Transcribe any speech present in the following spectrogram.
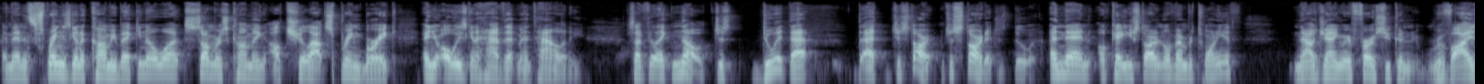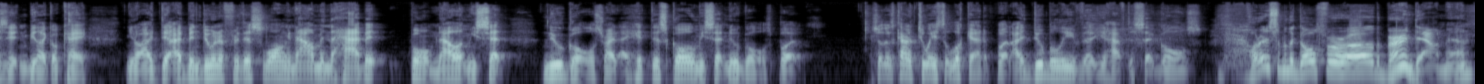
And then spring's gonna come. You're like, you know what, summer's coming. I'll chill out spring break. And you're always gonna have that mentality. So I feel like no, just do it. That that just start. Just start it. just do it. And then, okay, you start November 20th. Now, January 1st, you can revise it and be like, okay, you know, I di- I've been doing it for this long and now I'm in the habit. Boom. Now let me set new goals, right? I hit this goal. Let me set new goals. But so there's kind of two ways to look at it. But I do believe that you have to set goals. What are some of the goals for uh, the burn down, man?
